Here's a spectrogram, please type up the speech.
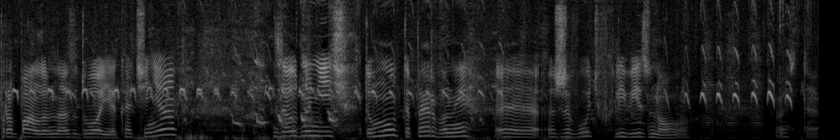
пропали в нас двоє каченят за одну ніч, тому тепер вони е, живуть в хліві знову. Ось так.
